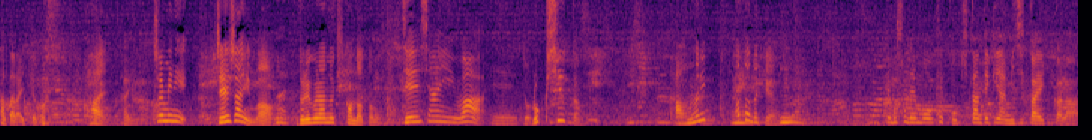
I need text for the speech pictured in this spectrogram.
働いてます、はい。はい、ちなみに J 社員ははいどれぐらいの期間だったの？J 社員は、えー、と6週間、あ、そんなにあったんだっけ？でもそれも結構期間的には短いから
